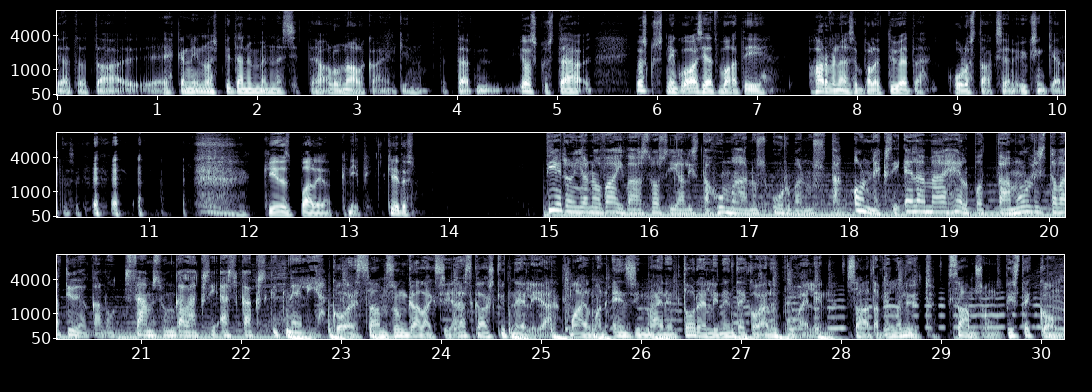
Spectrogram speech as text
Ja tota, ehkä niin olisi pitänyt mennä sitten alun alkaenkin. Että joskus, tämä, joskus niin kuin asiat vaatii harvinaisen paljon työtä kuulostaakseen yksinkertaisesti. Kiitos paljon, Knipi. Kiitos. Tiedonjano vaivaa sosiaalista humanus urbanusta. Onneksi elämää helpottaa mullistava työkalu. Samsung Galaxy S24. Koe Samsung Galaxy S24. Maailman ensimmäinen todellinen tekoälypuhelin. Saatavilla nyt. Samsung.com.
